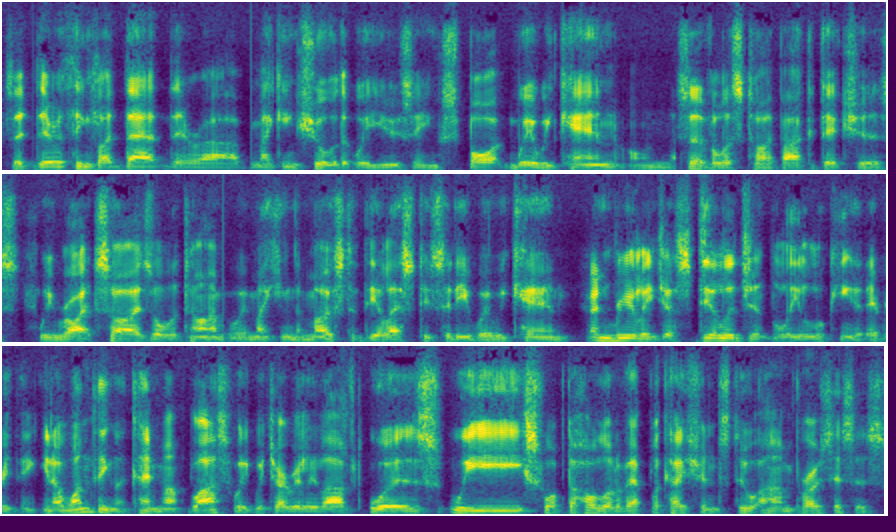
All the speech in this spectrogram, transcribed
So there are things like that. There are making sure that we're using Spot where we can on serverless type architectures. We right size all the time. We're making the most of the elasticity where we can and really just diligently looking at everything. You know, one thing that came up last week, which I really loved, was we swapped a whole lot of applications to ARM processors.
